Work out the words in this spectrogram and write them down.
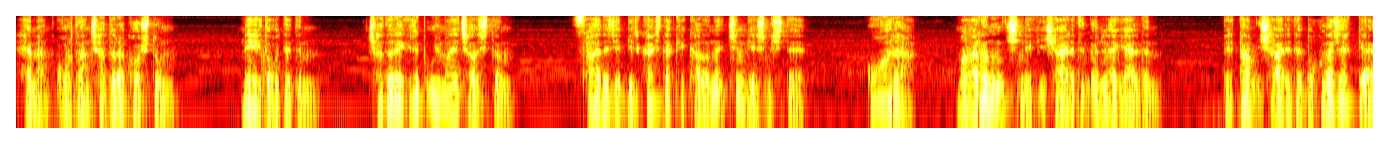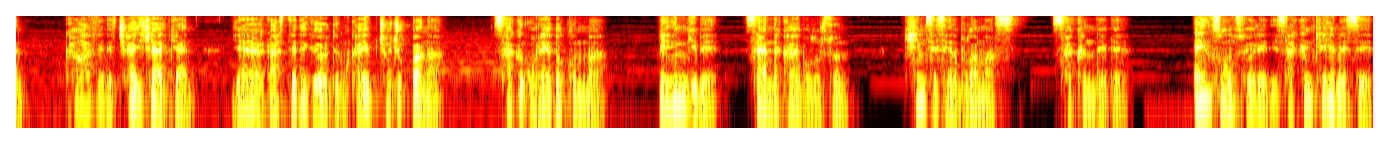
Hemen oradan çadıra koştum. Neydi o dedim. Çadıra girip uyumaya çalıştım. Sadece birkaç dakikalığına içim geçmişti. O ara mağaranın içindeki işaretin önüne geldim. Ve tam işarete dokunacakken, kahvede çay içerken yerel gazetede gördüğüm kayıp çocuk bana sakın oraya dokunma. Benim gibi sen de kaybolursun. Kimse seni bulamaz. Sakın dedi. En son söylediği sakın kelimesi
